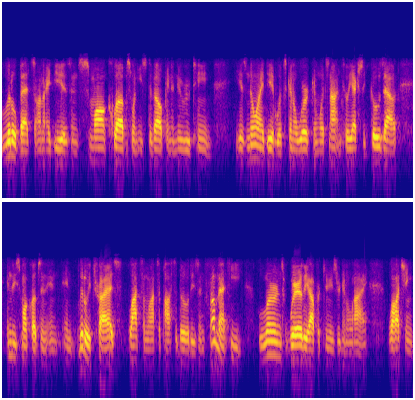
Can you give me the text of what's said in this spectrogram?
little bets on ideas in small clubs when he's developing a new routine. He has no idea what's going to work and what's not until he actually goes out into these small clubs and, and, and literally tries lots and lots of possibilities. And from that, he learns where the opportunities are going to lie, watching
